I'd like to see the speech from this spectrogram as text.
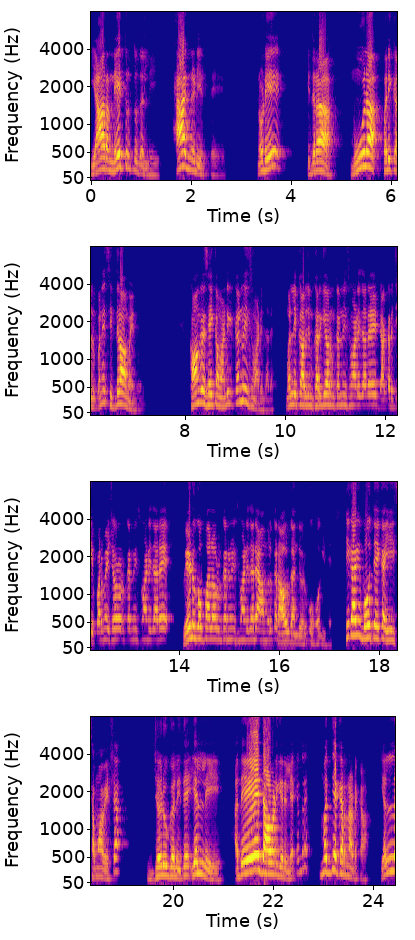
ಯಾರ ನೇತೃತ್ವದಲ್ಲಿ ಹೇಗೆ ನಡೆಯುತ್ತೆ? ನೋಡಿ, ಇದರ ಮೂಲ ಪರಿಕಲ್ಪನೆ ಸಿದ್ದರಾಮಯ್ಯನವರು ಕಾಂಗ್ರೆಸ್ ಹೈಕಮಾಂಡ್ಗೆ ಕನ್ವಿನ್ಸ್ ಮಾಡಿದ್ದಾರೆ. ಮಲ್ಲಿಕಾರ್ಜುನ್ ಖರ್ಗೆ ಅವ್ರನ್ನ ಕನ್ವಿನ್ಸ್ ಮಾಡಿದ್ದಾರೆ, ಡಾಕ್ಟರ್ ಜಿ ಪರಮೇಶ್ವರ್ ಅವ್ರನ್ನ ಕನ್ವಿನ್ಸ್ ಮಾಡಿದ್ದಾರೆ, ವೇಣುಗೋಪಾಲ್ ಅವ್ರನ್ನ ಕನ್ವಿನ್ಸ್ ಮಾಡಿದ್ದಾರೆ, ಆ ಮೂಲಕ ರಾಹುಲ್ ಗಾಂಧಿ ಅವರಿಗೂ ಹೋಗಿದೆ. ಹೀಗಾಗಿ ಬಹುತೇಕ ಈ ಸಮಾವೇಶ ಜರುಗಲಿದೆ ಎಲ್ಲಿ? ಅದೇ ದಾವಣಗೆರೆಯಲ್ಲಿ ಯಾಕಂದ್ರೆ ಮಧ್ಯ ಕರ್ನಾಟಕ, ಎಲ್ಲ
